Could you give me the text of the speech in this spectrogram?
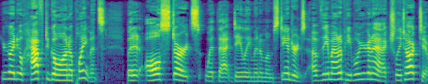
You're going to have to go on appointments. But it all starts with that daily minimum standards of the amount of people you're going to actually talk to.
